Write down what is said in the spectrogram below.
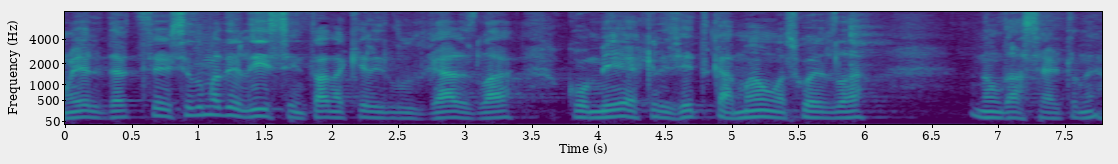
Com ele deve ter sido uma delícia entrar naqueles lugares lá, comer aquele jeito camão, as coisas lá. Não dá certo, né?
